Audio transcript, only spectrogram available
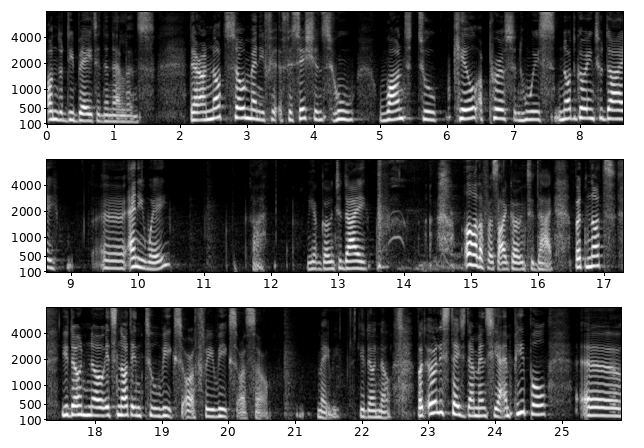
under debate in the Netherlands. There are not so many physicians who want to kill a person who is not going to die uh, anyway. Ah, we are going to die all of us are going to die. But not, you don't know, it's not in two weeks or three weeks or so, maybe. You don't know. But early stage dementia, and people, uh,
